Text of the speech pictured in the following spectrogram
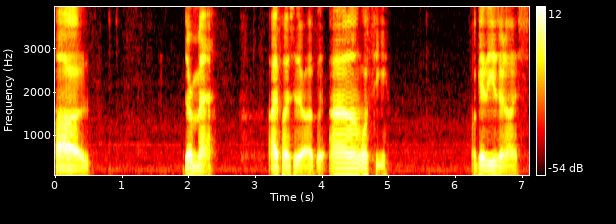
Uh, they're meh. I probably say they're ugly. Um, let's see. Okay, these are nice.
